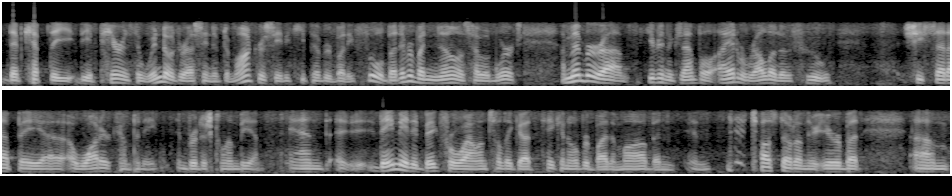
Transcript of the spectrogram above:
they've kept the the appearance, the window dressing of democracy to keep everybody fooled, but everybody knows how it works. I remember, uh, give you an example, I had a relative who she set up a uh, a water company in British Columbia, and uh, they made it big for a while until they got taken over by the mob and and tossed out on their ear. But um,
